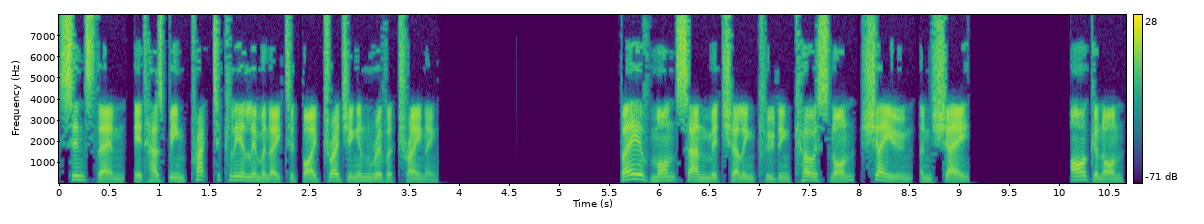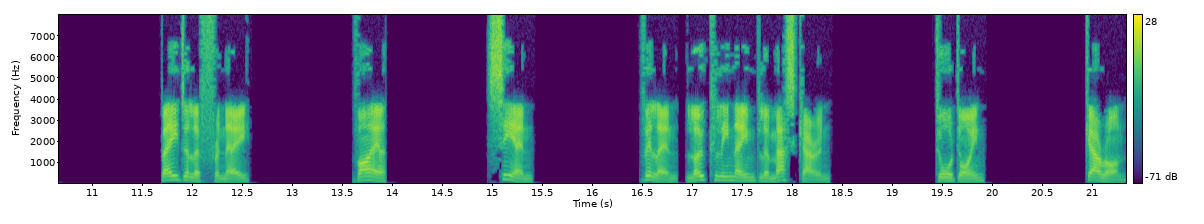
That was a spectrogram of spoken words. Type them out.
Since then, it has been practically eliminated by dredging and river training. Bay of Mont Saint-Michel including Couesnon, Chéune, and Chay Arguenon Bay de la Fresnaye Via Cien Vilaine, locally named Le Mascarin Dordogne Garonne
